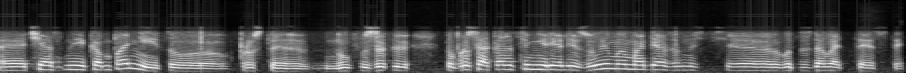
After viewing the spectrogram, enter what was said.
э, частные компании, то просто, ну, то просто окажется нереализуемым обязанность э, вот сдавать тесты.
